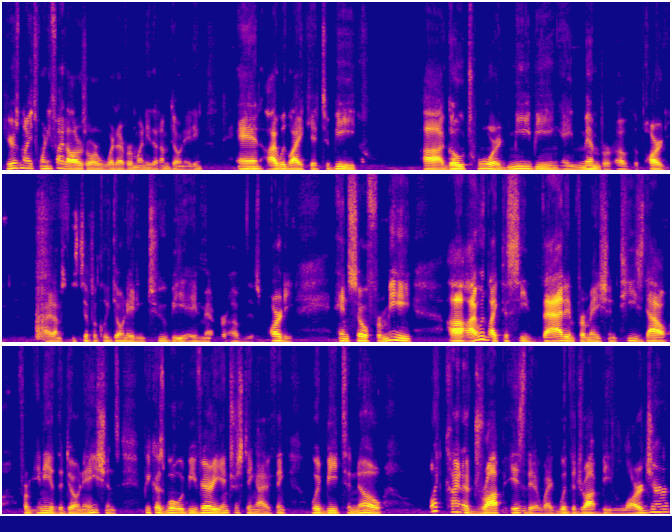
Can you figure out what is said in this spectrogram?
"Here's my $25 or whatever money that I'm donating, and I would like it to be uh, go toward me being a member of the party." Right? I'm specifically donating to be a member of this party. And so for me, uh, I would like to see that information teased out from any of the donations because what would be very interesting, I think, would be to know what kind of drop is there? Like, would the drop be larger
